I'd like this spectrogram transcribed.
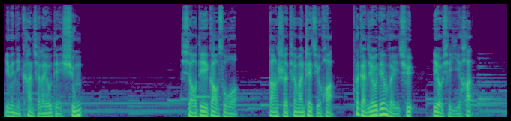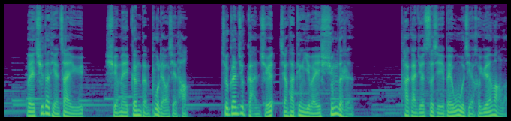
因为你看起来有点凶。”小弟告诉我，当时听完这句话，他感觉有点委屈，也有些遗憾。委屈的点在于，学妹根本不了解他，就根据感觉将他定义为凶的人，他感觉自己被误解和冤枉了。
